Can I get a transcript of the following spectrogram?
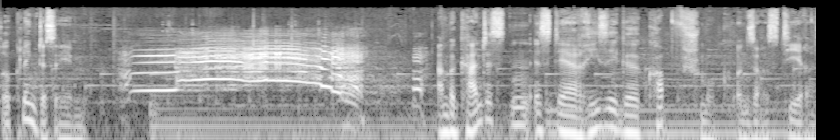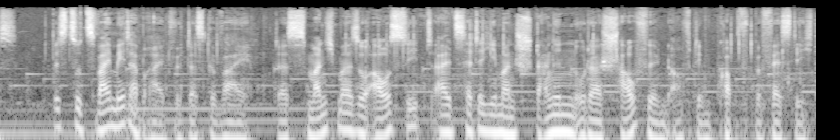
So klingt es eben. Am bekanntesten ist der riesige Kopfschmuck unseres Tieres. Bis zu zwei Meter breit wird das Geweih, das manchmal so aussieht, als hätte jemand Stangen oder Schaufeln auf dem Kopf befestigt.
